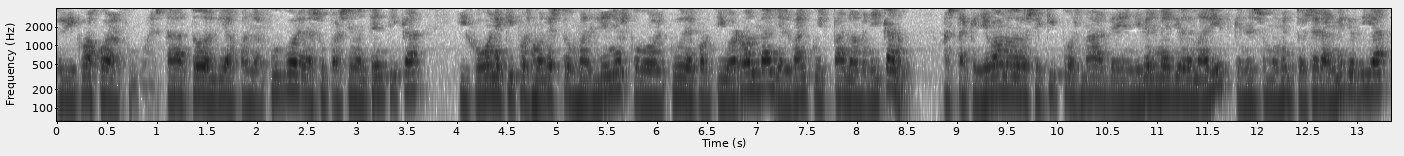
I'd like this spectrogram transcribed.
dedicó a jugar al fútbol. Estaba todo el día jugando al fútbol, era su pasión auténtica y jugó en equipos modestos madrileños como el Club Deportivo Ronda y el Banco Hispanoamericano hasta que llegó a uno de los equipos más de nivel medio de Madrid, que en esos momentos era el mediodía,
